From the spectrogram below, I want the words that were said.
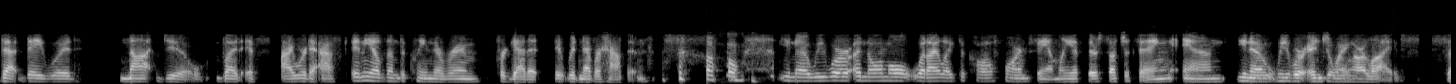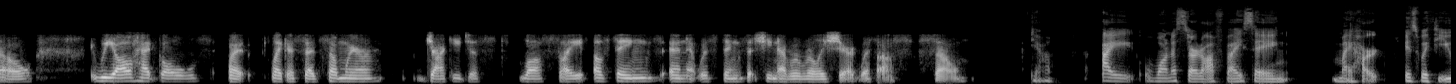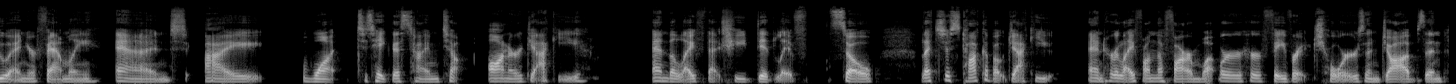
that they would not do. But if I were to ask any of them to clean their room, forget it. It would never happen. So, mm-hmm. you know, we were a normal, what I like to call farm family, if there's such a thing. And, you know, we were enjoying our lives. So we all had goals. But like I said, somewhere Jackie just lost sight of things and it was things that she never really shared with us. So, yeah. I want to start off by saying my heart is with you and your family. And I want to take this time to honor Jackie and the life that she did live. So let's just talk about Jackie and her life on the farm. What were her favorite chores and jobs? And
